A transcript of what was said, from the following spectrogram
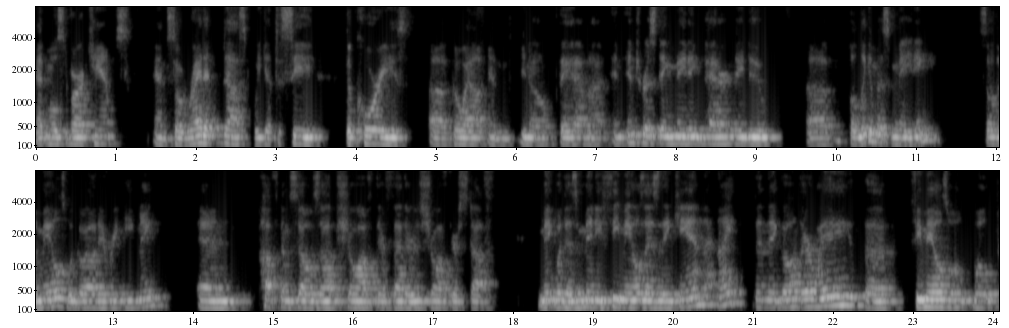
at most of our camps. And so right at dusk, we get to see the Koris uh, go out and you know they have a, an interesting mating pattern. They do uh, polygamous mating, so the males would go out every evening and puff themselves up, show off their feathers, show off their stuff, mate with as many females as they can that night. Then they go their way. The females will will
